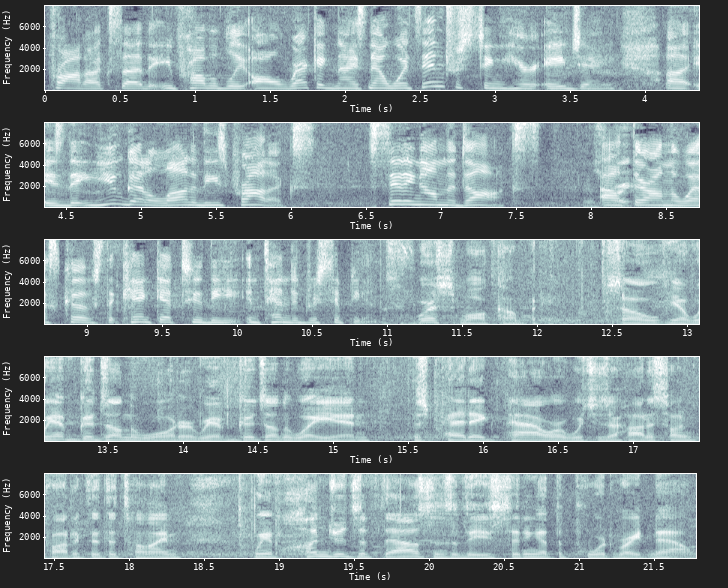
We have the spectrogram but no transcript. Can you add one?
products uh, that you probably all recognize. Now, what's interesting here, AJ, uh, is that you've got a lot of these products sitting on the docks. That's out right. there on the West Coast that can't get to the intended recipients. We're a small company. So, know, we have goods on the water, we have goods on the way in. This Ped Egg Power, which is our hottest selling product at the time. We have hundreds of thousands of these sitting at the port right now.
